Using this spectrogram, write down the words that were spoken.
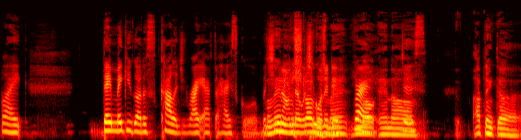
like they make you go to college right after high school, but you don't know what you want to do. You right. know, and um, just I think uh,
